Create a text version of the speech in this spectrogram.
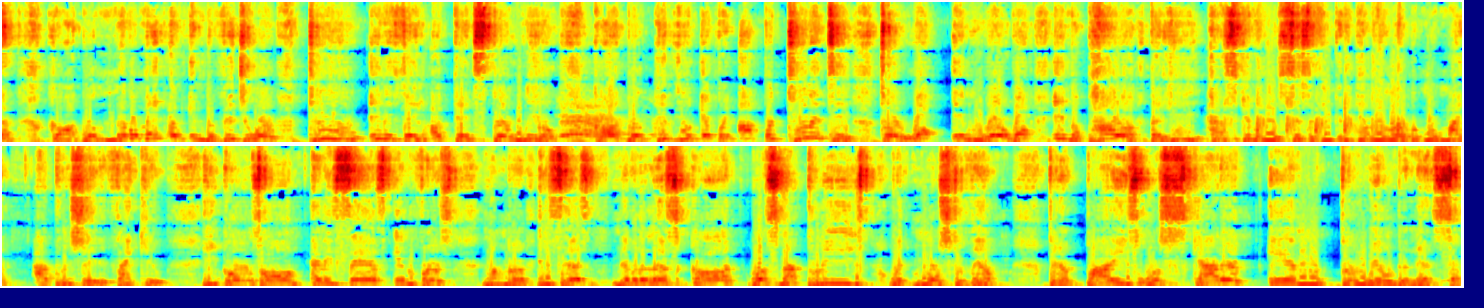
God will never make an individual do anything against their will. God will give you every opportunity to walk in walk in the power that He has given you. Sister, if you can give me a little bit more mic, I appreciate it. Thank you. He goes on and he says in verse number, he says, Nevertheless, God was not pleased with most of them. Their bodies were scattered in the wilderness.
